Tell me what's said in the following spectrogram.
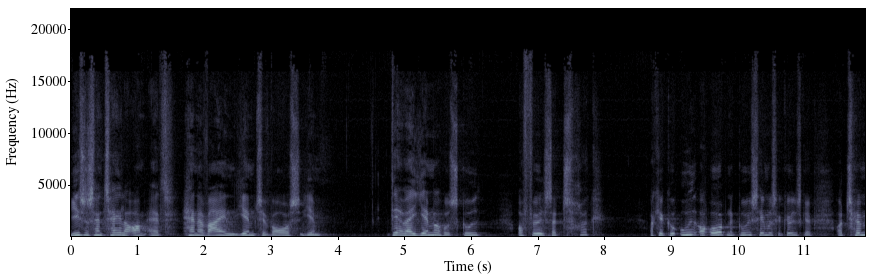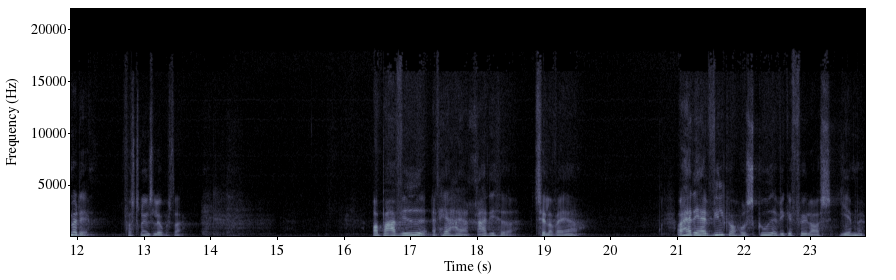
Jesus han taler om, at han er vejen hjem til vores hjem. Det at være hjemme hos Gud og føle sig tryg og kan gå ud og åbne Guds himmelske køleskab og tømme det for strygens løbesteg. Og bare vide, at her har jeg rettigheder til at være. Og have det her vilkår hos Gud, at vi kan føle os hjemme.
